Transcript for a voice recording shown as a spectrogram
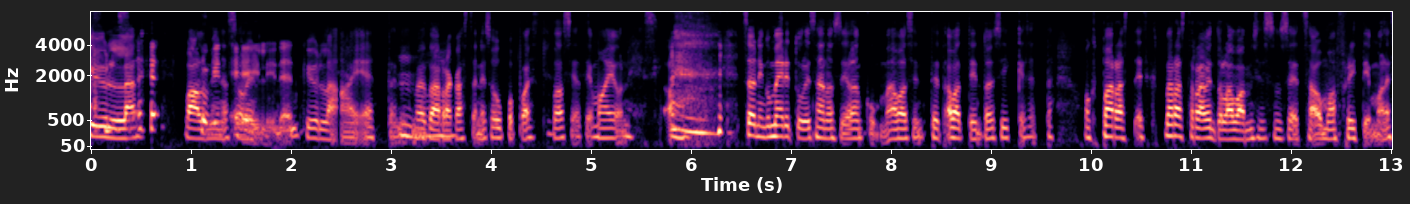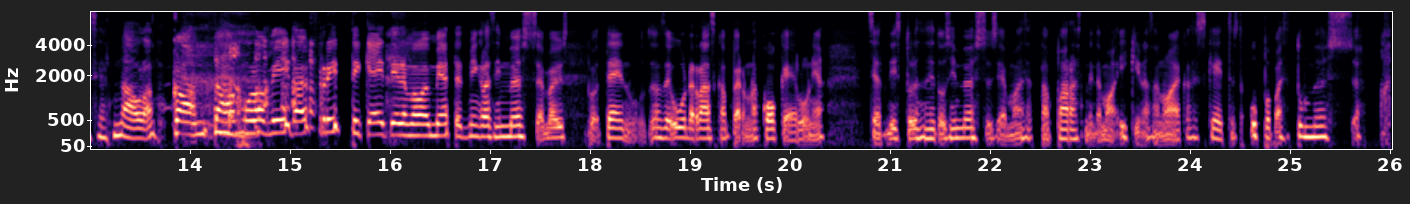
Kyllä. Valmiina se oli. eilinen. Kyllä, ai että, Mm. mä jotain rakastan, niin se uppopaistetut asiat ja majoneesi. se on niin kuin Merituli sanoi silloin, kun mä avasin, että avattiin toi sikkes, että onko parasta, että parasta ravintolavaamisessa on se, että saa oman fritin. Mä olin sieltä naulan kantaa. Mulla on vihdoin frittikeitin ja mä voin miettiä, että minkälaisia mössöjä. Mä just tein sen uuden ranskan peruna kokeilun ja sieltä niistä tuli sellaisia tosi mössösiä. Mä olin, että tämä on parasta, mitä mä oon ikinä sanonut aikaisessa keittiössä. Uppopaistettu mössö.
